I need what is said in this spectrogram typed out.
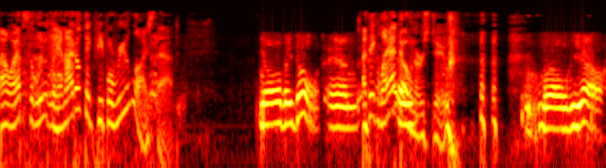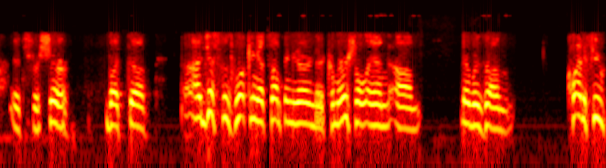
Oh, absolutely. And I don't think people realize that. no, they don't. And I think landowners do. Well, yeah, it's for sure. But uh, I just was looking at something during the commercial, and um, there was um, quite a few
